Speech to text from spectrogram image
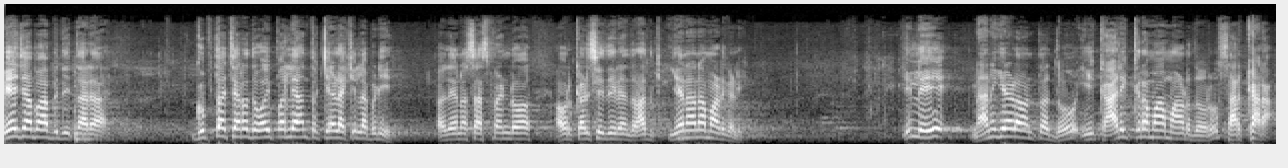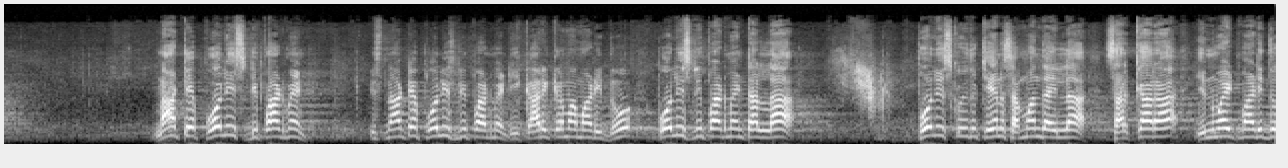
ಬೇಜವಾಬ್ದಾರಿತರ ಗುಪ್ತಚರದ ವೈಫಲ್ಯ ಅಂತ ಕೇಳಕ್ಕಿಲ್ಲ ಬಿಡಿ. ಅದೇನೋ ಸಸ್ಪೆಂಡು, ಅವ್ರು ಕಳಿಸಿದ್ದೀರಿ ಅಂದ್ರೆ ಅದಕ್ಕೆ ಏನಾನ ಮಾಡ್ಕೊಳ್ಳಿ. ಇಲ್ಲಿ ನನಗೆ ಹೇಳೋ ಅಂಥದ್ದು, ಈ ಕಾರ್ಯಕ್ರಮ ಮಾಡಿದವರು ಸರ್ಕಾರ. Not a police department it's not a police department ಈ ಕಾರ್ಯಕ್ರಮ ಮಾಡಿದ್ದು ಪೊಲೀಸ್ ಡಿಪಾರ್ಟ್ಮೆಂಟ್ ಅಲ್ಲ. ಪೊಲೀಸ್ಗೂ ಇದಕ್ಕೇನು ಸಂಬಂಧ ಇಲ್ಲ. ಸರ್ಕಾರ ಇನ್ವೈಟ್ ಮಾಡಿದ್ದು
